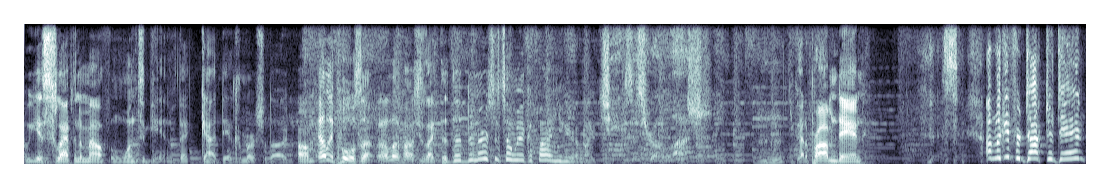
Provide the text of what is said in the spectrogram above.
We get slapped in the mouth once again with that goddamn commercial, dog. Um, Ellie pulls up, and I love how she's like, "The, the, the nurses told me I could find you here." I'm like, "Jesus, you're a lush. You got a problem, Dan." I'm looking for Dr. Dan.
